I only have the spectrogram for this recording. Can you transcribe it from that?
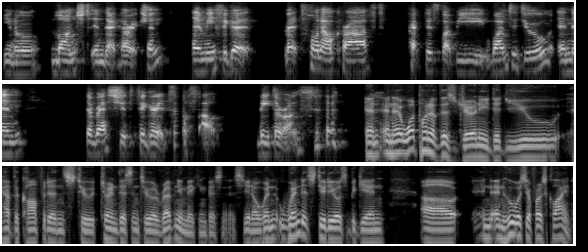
you know, launched in that direction. And we figured, let's hone our craft, practice what we want to do, and then the rest should figure itself out later on. and and at what point of this journey did you have the confidence to turn this into a revenue making business? You know, when when did studios begin? Uh, and, and who was your first client?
